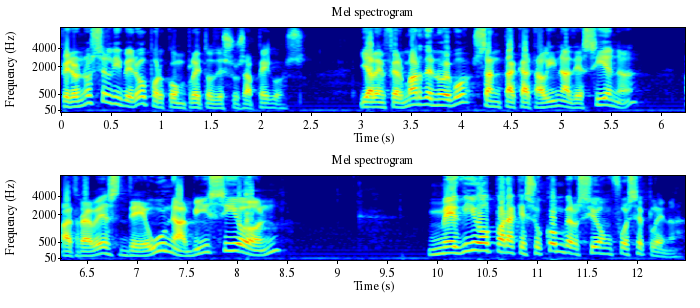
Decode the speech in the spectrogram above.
Pero no se liberó por completo de sus apegos, y al enfermar de nuevo, Santa Catalina de Siena, a través de una visión, me dio para que su conversión fuese plena.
